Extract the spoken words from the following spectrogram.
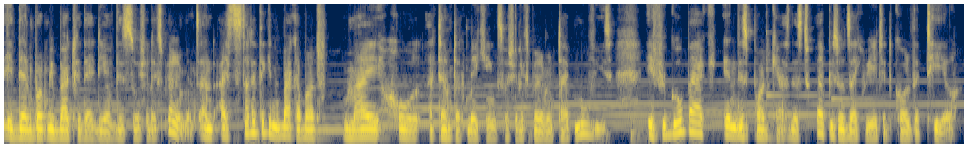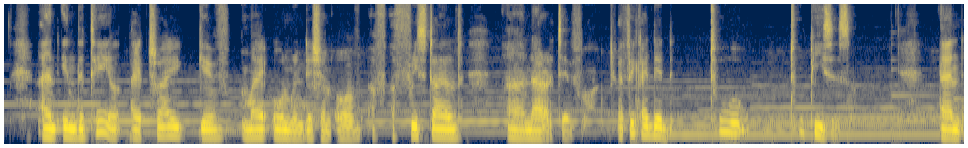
it then brought me back to the idea of this social experiment. And I started thinking back about my whole attempt at making social experiment type movies. If you go back in this podcast, there's two episodes I created called The Tale. And in The Tale, I try give my own rendition of a, freestyled uh, narrative. I think I did two two pieces. And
